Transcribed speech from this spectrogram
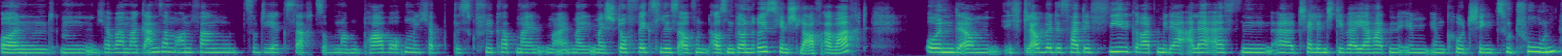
Und ähm, ich habe einmal ganz am Anfang zu dir gesagt, so nach ein paar Wochen, ich habe das Gefühl gehabt, mein, mein, mein Stoffwechsel ist auf, aus dem Dornröschenschlaf erwacht. Und ähm, ich glaube, das hatte viel gerade mit der allerersten äh, Challenge, die wir ja hatten im, im Coaching zu tun.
